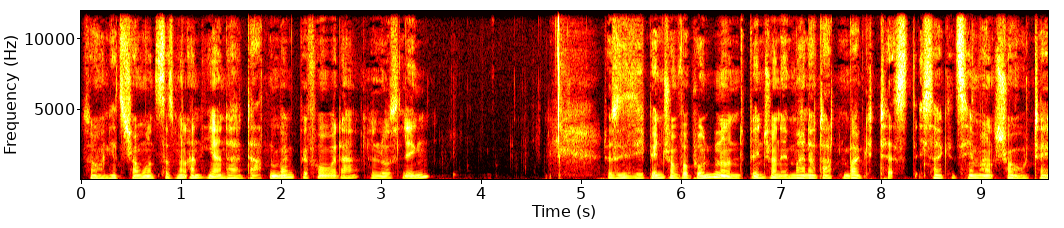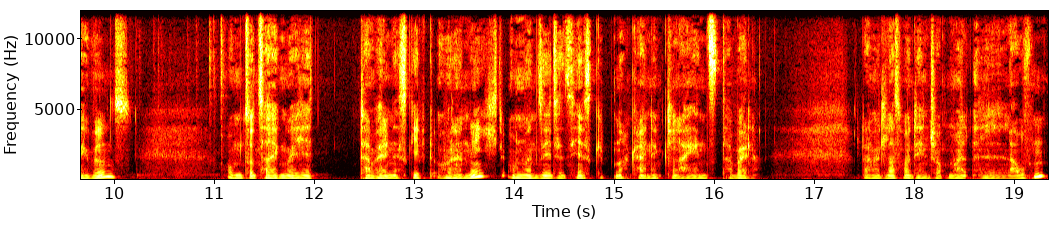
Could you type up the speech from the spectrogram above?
So, und jetzt schauen wir uns das mal an hier an der Datenbank, bevor wir da loslegen. Du siehst, ich bin schon verbunden und bin schon in meiner Datenbank Test. Ich sage jetzt hier mal Show Tables, um zu zeigen, welche Tabellen es gibt oder nicht. Und man sieht jetzt hier, es gibt noch keine Clients-Tabelle. Damit lassen wir den Job mal laufen.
